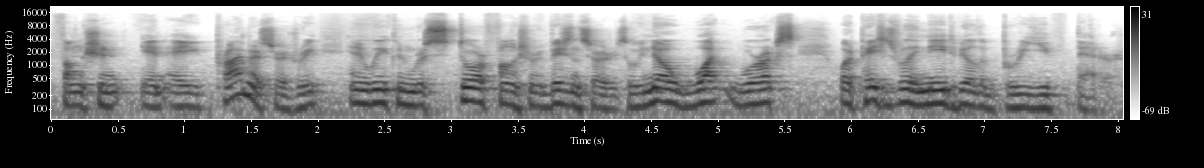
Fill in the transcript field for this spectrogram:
function in a primary surgery and we can restore function in revision surgery. So we know what works, what patients really need to be able to breathe better.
